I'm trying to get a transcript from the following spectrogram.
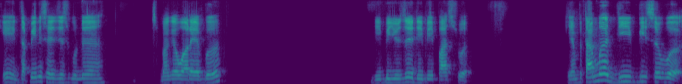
Okay, tapi ini saya just guna sebagai variable db user, db password. Yang pertama db server.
